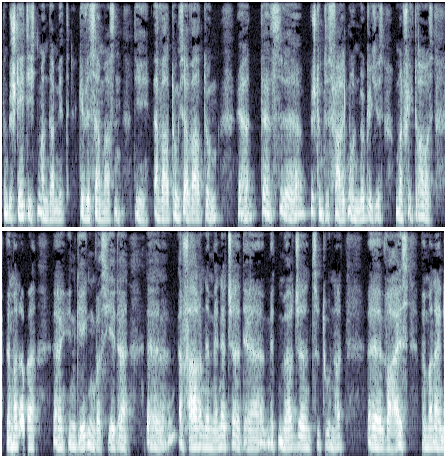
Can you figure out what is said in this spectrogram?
dann bestätigt man damit gewissermaßen die Erwartungserwartung, ja, dass äh, bestimmtes Verhalten unmöglich ist und man fliegt raus. Wenn man aber äh, hingegen, was jeder äh, erfahrene Manager, der mit Merger zu tun hat, weiß, wenn man ein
